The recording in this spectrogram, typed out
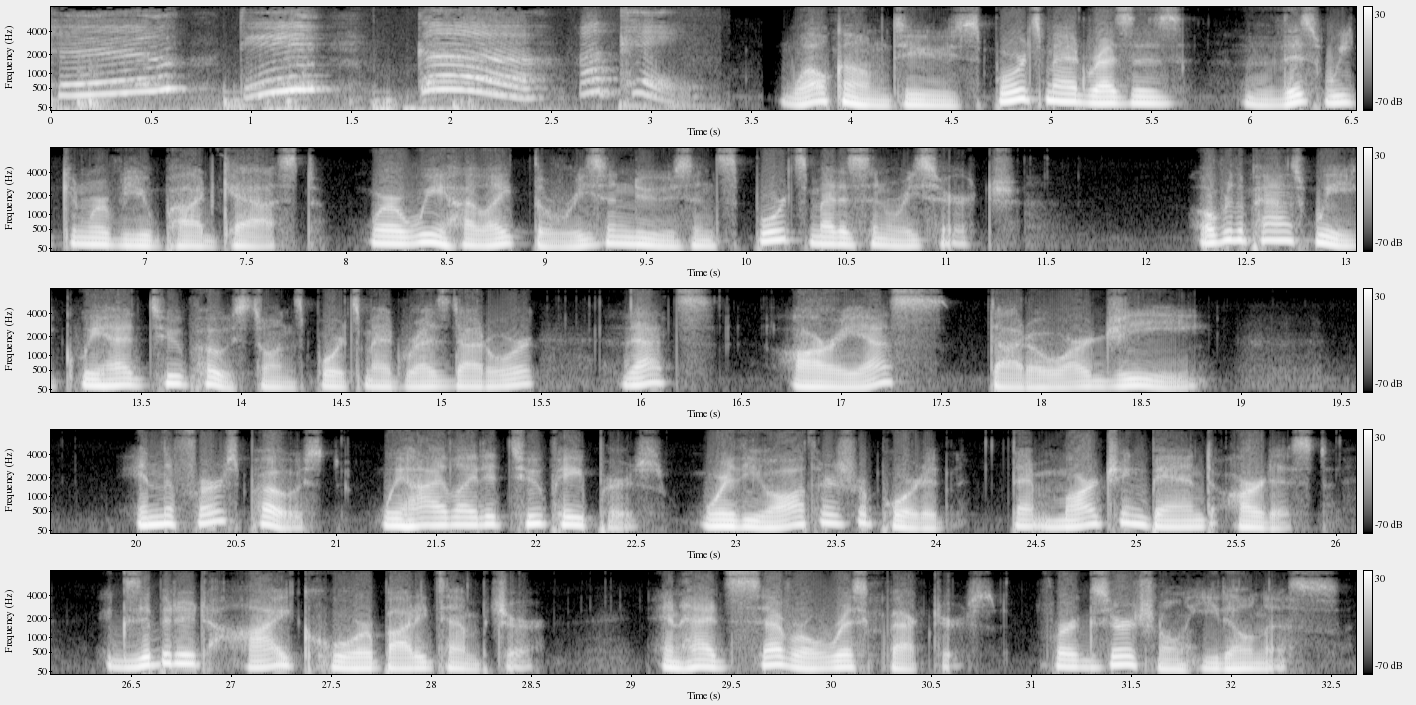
two, three, go. Okay. Welcome to Sports Med Res's This Week in Review podcast, where we highlight the recent news in sports medicine research. Over the past week, we had two posts on sportsmedres.org. That's ras.org. In the first post, we highlighted two papers where the authors reported that marching band artists exhibited high core body temperature and had several risk factors for exertional heat illness.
